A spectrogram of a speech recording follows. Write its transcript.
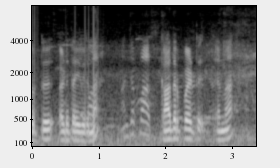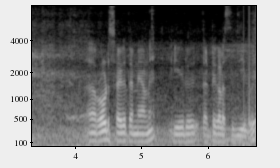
തൊട്ട് അടുത്തായി വരുന്ന കാതർപ്പേട്ട് എന്ന റോഡ് സൈഡിൽ തന്നെയാണ് ഈ ഒരു തട്ടുകള സ്ഥിതി ചെയ്തത്.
